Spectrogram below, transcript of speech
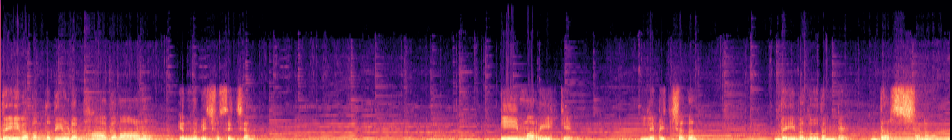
ദൈവ പദ്ധതിയുടെ ഭാഗമാണ് എന്ന് വിശ്വസിച്ച ഈ മറിയയ്ക്ക് ലഭിച്ചത് ദൈവദൂതന്റെ ദർശനമാണ്.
